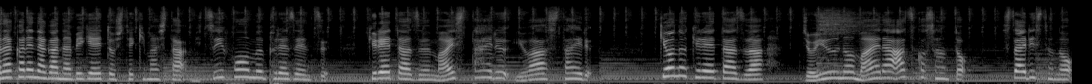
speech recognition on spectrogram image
田中麗奈がナビゲートしてきました三井ホーム presents。キュレーターズ my style your style。今日のキュレーターズは女優の前田敦子さんとスタイリストの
